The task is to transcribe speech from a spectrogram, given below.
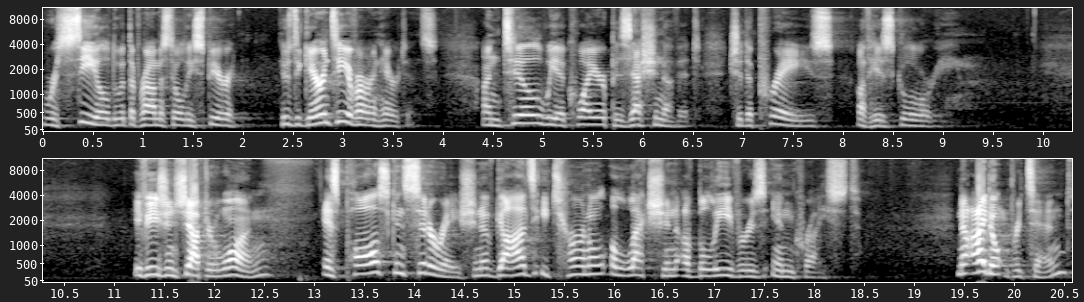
were sealed with the promised Holy Spirit, who's the guarantee of our inheritance until we acquire possession of it to the praise of his glory. Ephesians chapter 1 is Paul's consideration of God's eternal election of believers in Christ. Now, I don't pretend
